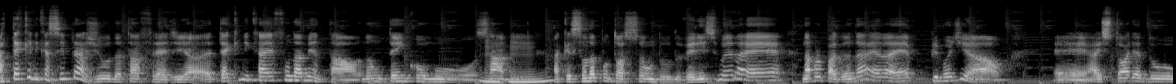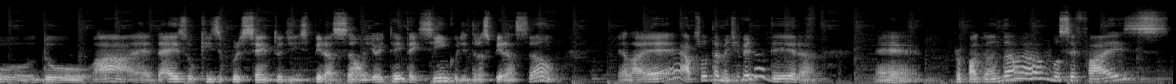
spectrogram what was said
A técnica sempre ajuda, tá, Fred? A técnica é fundamental, não tem como, sabe? Uhum. A questão da pontuação do, do Veríssimo, ela é, na propaganda, ela é primordial. É, a história do, do ah, é 10 ou 15% de inspiração e 85% de transpiração, ela é absolutamente verdadeira. É, propaganda você faz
